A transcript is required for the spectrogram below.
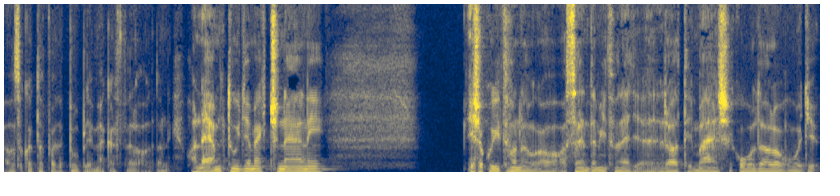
azokat a fajta problémákat feloldani. Ha nem tudja megcsinálni, és akkor itt van, a, a, szerintem itt van egy relatív másik oldal, hogy,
